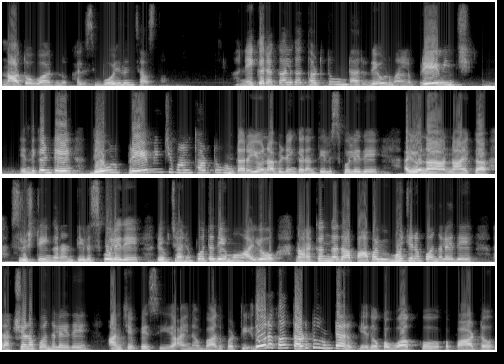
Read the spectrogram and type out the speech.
నాతో వారిను కలిసి భోజనం చేస్తాం అనేక రకాలుగా తడుతూ ఉంటారు. దేవుడు మనల్ని ప్రేమించి ఎందుకంటే దేవుడు ప్రేమించి మనల్ని తడుతూ ఉంటారు. అయ్యో నా బిడ్డ ఇంకా నన్ను తెలుసుకోలేదే. అయ్యో నా నా యొక్క సృష్టి ఇంకా నన్ను తెలుసుకోలేదే. రేపు చనిపోతుందేమో. అయ్యో నరకం కదా. పాప విమోచన పొందలేదే. రక్షణ పొందలేదే అని చెప్పేసి ఆయన బాధపడుతూ ఏదో రకం తడుతూ ఉంటారు. ఏదో ఒక వర్క్ ఒక పాటో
